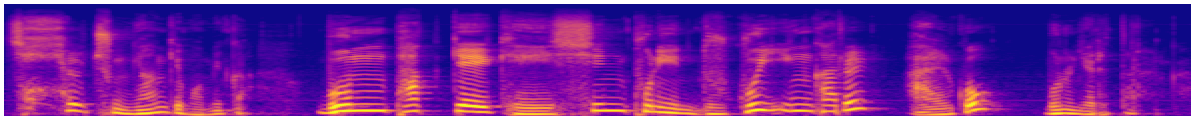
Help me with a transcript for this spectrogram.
제일 중요한 게 뭡니까? 문 밖에 계신 분이 누구인가를 알고 문을 열었다는 거야.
